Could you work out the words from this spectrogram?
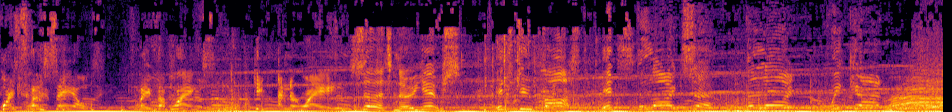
Hoist those sails. Leave the planks. Get underway. Sir, it's no use. It's too fast. It's the light, sir. The light. We can't. Men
